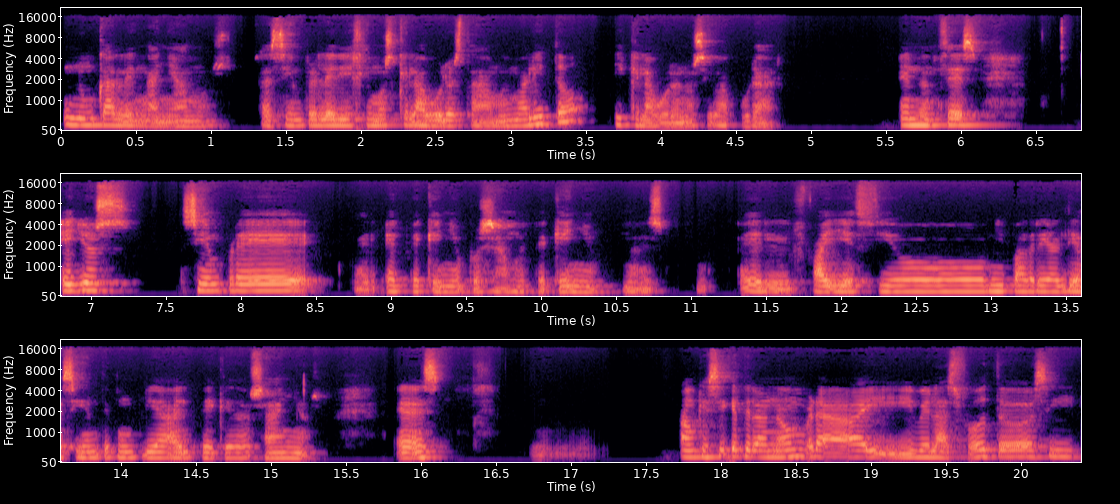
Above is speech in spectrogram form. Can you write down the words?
nunca le engañamos. O sea, siempre le dijimos que el abuelo estaba muy malito y que el abuelo nos iba a curar. Entonces, ellos siempre, el, pequeño pues era muy pequeño. él falleció, mi padre al día siguiente cumplía el peque dos años. Es, aunque sí que te lo nombra y ve las fotos, y,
